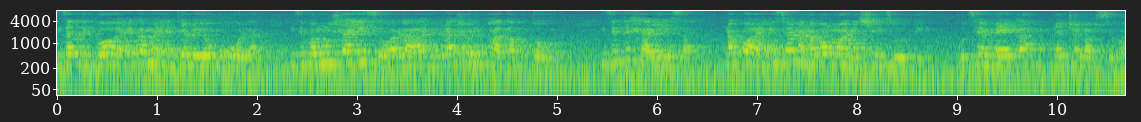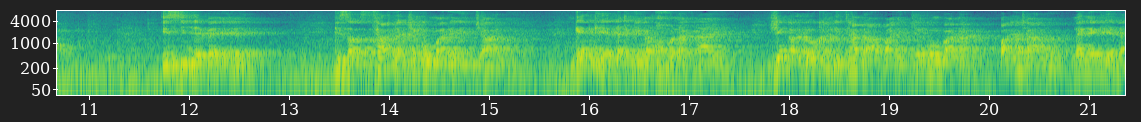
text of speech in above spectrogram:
ndza tiboha eka maendlelo yo kula ndzi va muhlayisi wa rihanyo loyi a hloniphaka vutomi ndzi tihlayisa na ku hanyisana na van'wana hi xindzhuti ku tshembeka na ntwelavusiwana. Isindebele ngizazithanda njengombana nginjalo ngendlela engingakhona ngayo njengalokhu ngithanda abanye njengombana banjalo nangendlela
